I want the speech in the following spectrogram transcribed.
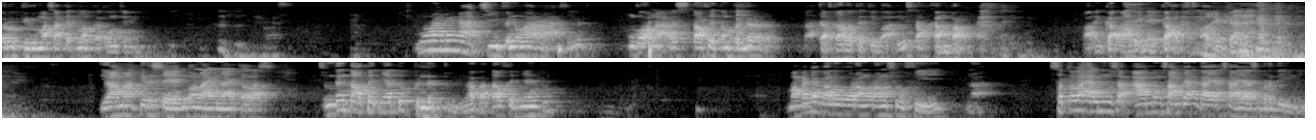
Baru di rumah sakit mau ke sing. Mulai ngaji ben waras, engkau nak tauhid yang bener, daftar jadi wali, tak gampang. Paling gak wali nekal, paling gak. Ya amatir sih, nggak naik-naik kelas. Sebenarnya tauhidnya itu bener dulu. Apa tauhidnya itu? Makanya kalau orang-orang sufi, nah setelah ilmu ilmu sampean kayak saya seperti ini,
